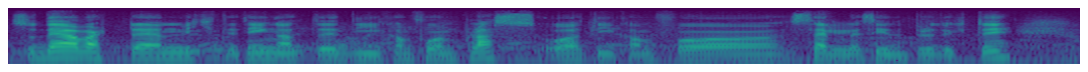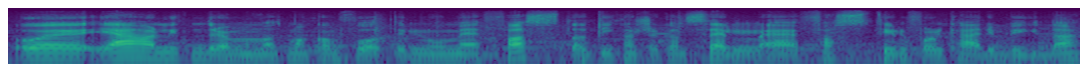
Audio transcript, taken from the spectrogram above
Så det har vært en viktig ting at de kan få en plass, og at de kan få selge sine produkter. Og jeg har en liten drøm om at man kan få til noe mer fast. At de kanskje kan selge fast til folk her i bygda.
